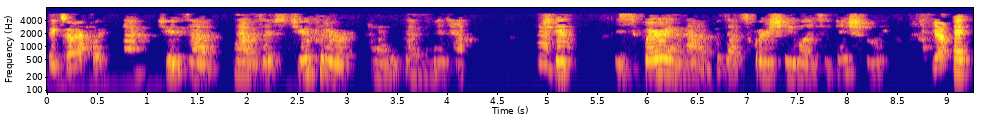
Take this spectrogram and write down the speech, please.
Exactly. Uh, now that's Jupiter and, and the midheaven. Mm-hmm. She's squaring that, but that's where she was initially. Yep.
